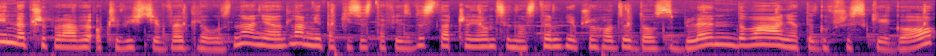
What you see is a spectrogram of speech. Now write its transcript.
Inne przyprawy oczywiście wedle uznania. Dla mnie taki zestaw jest wystarczający. Następnie przechodzę do zblendowania tego wszystkiego.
